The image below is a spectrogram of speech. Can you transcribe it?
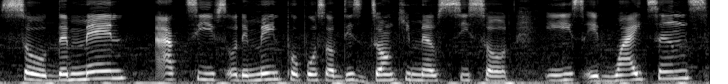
So the main actives or the main purpose of this donkey milk sea salt is it whitens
